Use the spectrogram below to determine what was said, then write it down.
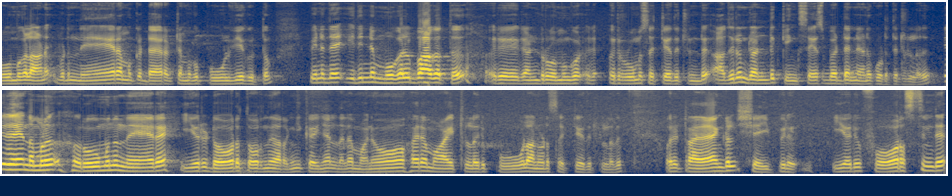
റൂമുകളാണ്. ഇവിടെ നേരെ നമുക്ക് ഡയറക്റ്റ് നമുക്ക് പൂൾ വ്യൂ കിട്ടും. പിന്നെ ഇതിന്റെ മുകൾ ഭാഗത്ത് ഒരു രണ്ട് റൂമും ഒരു റൂം സെറ്റ് ചെയ്തിട്ടുണ്ട്. അതിലും രണ്ട് കിങ് സൈസ് ബെഡ് തന്നെയാണ് കൊടുത്തിട്ടുള്ളത്. ഇതേ നമ്മൾ റൂമിൽ നിന്ന് നേരെ ഈ ഒരു ഡോറ് തുറന്ന് ഇറങ്ങിക്കഴിഞ്ഞാൽ നല്ല മനോഹരമായിട്ടുള്ള ഒരു പൂളാണ് ഇവിടെ സെറ്റ് ചെയ്തിട്ടുള്ളത്. ഒരു ട്രയാങ്കിൾ ഷേപ്പിൽ ഈ ഒരു ഫോറസ്റ്റിന്റെ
